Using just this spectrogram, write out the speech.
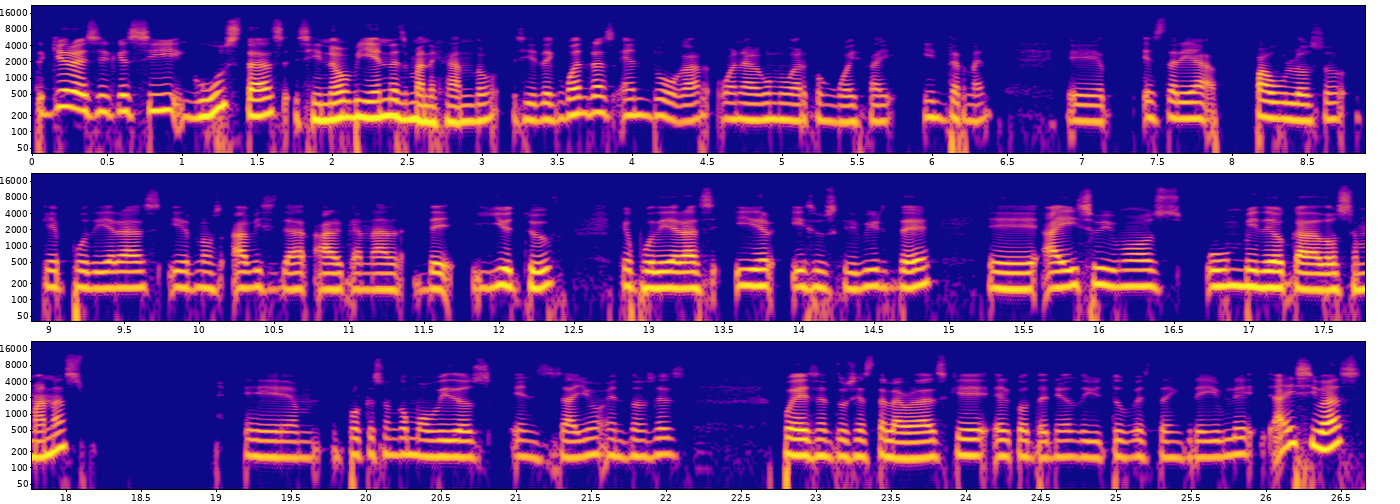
Te quiero decir que si gustas, si no vienes manejando, si te encuentras en tu hogar o en algún lugar con Wi-Fi, internet, eh, estaría fabuloso que pudieras irnos a visitar al canal de YouTube, que pudieras ir y suscribirte. Eh, ahí subimos un video cada dos semanas, em, porque son como videos ensayo. Entonces, pues entusiasta, la verdad es que el contenido de YouTube está increíble. Ahí si vas,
